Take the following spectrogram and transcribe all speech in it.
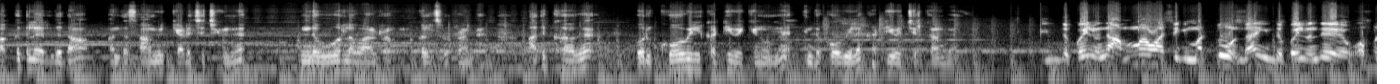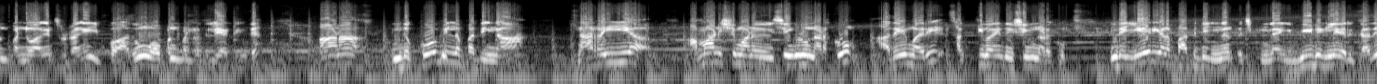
பக்கத்துல இருந்து தான் அந்த சாமி கிடைச்சிச்சுன்னு இந்த ஊர்ல வாழ்ற மக்கள் சொல்றாங்க. அதுக்காக ஒரு கோவில் கட்டி வைக்கணும்னு இந்த கோவிலை கட்டி வச்சிருக்காங்க. இந்த கோயில் வந்து அமாவாசைக்கு மட்டும் தான் இந்த கோயில் வந்து ஓபன் பண்ணுவாங்கன்னு சொல்றாங்க. இப்போ அதுவும் ஓபன் பண்றது இல்லையாட்டிங்குது ஆனா இந்த கோவில்ல பாத்தீங்கன்னா நிறைய அமானுஷ்யமான விஷயங்களும் நடக்கும். அதே மாதிரி சக்தி வாய்ந்த விஷயமும் நடக்கும். இந்த ஏரியால பாத்துட்டீங்கன்னா வச்சுக்கோங்களேன் இங்க வீடுகளே இருக்காது.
